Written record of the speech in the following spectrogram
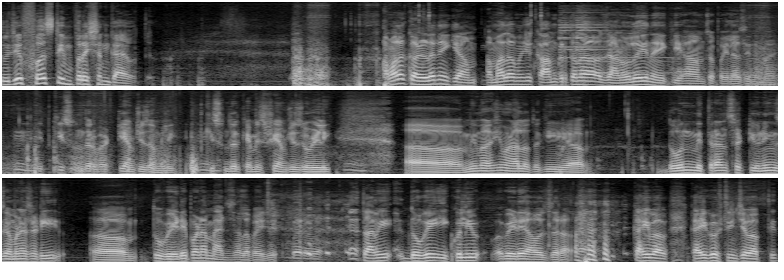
तुझे फर्स्ट इम्प्रेशन काय होतं? आम्हाला कळलं नाही की आम- आम्हाला म्हणजे काम करताना जाणवलंही नाही की हा आमचा पहिला सिनेमा आहे. इतकी सुंदर भट्टी आमची जमली इतकी सुंदर केमिस्ट्री आमची जुळली. अं, मी मगाशी म्हणालो होतो की अं, दोन मित्रांचं ट्युनिंग जमण्यासाठी अं, तो वेडेपणा मॅच झाला पाहिजे. तर आम्ही दोघे इक्वली वेडे आहोत जरा. काही बाब काही गोष्टींच्या बाबतीत.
